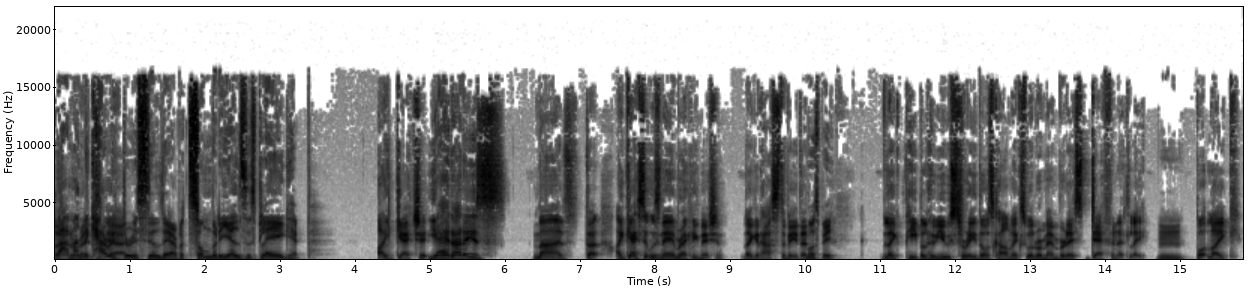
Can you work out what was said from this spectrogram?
Batman the character yeah. is still there, but somebody else is playing him. I get you. Yeah, that is mad. That I guess it was name recognition. Like it has to be that. Must be. like people who used to read those comics will remember this definitely. Mm. But like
